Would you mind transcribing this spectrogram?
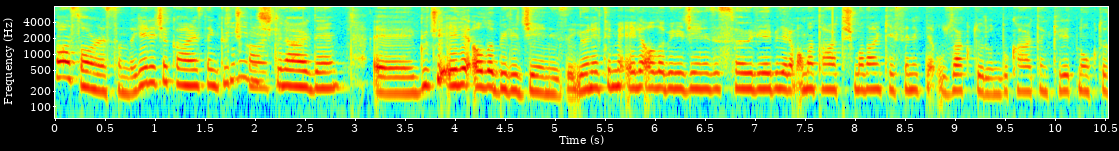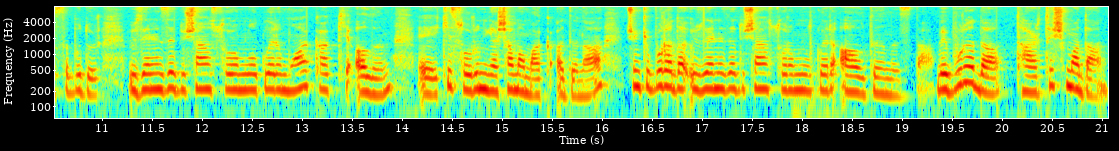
Daha sonrasında gelecek hanesinde güç ilişkilerde e, gücü ele alabileceğinizi, yönetimi ele alabileceğinizi söyleyebilirim ama tartışmadan kesinlikle uzak durun. Bu kartın kilit noktası budur. Üzerinize düşen sorumlulukları muhakkak ki alın e, ki sorun yaşamamak adına. Çünkü burada üzerinize düşen sorumlulukları aldığınızda ve burada tartışmadan,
